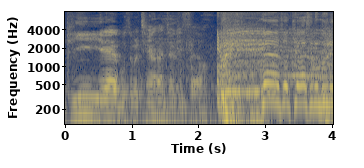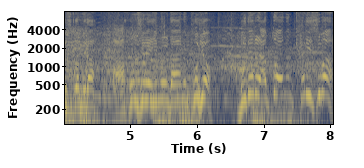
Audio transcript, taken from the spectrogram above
비의 모습을 재현한 적이 있어요. 네, 저 기억하시는 분들 있을 겁니다. 아, 혼신의 힘을 다하는 포효, 무대를 압도하는 카리스마.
